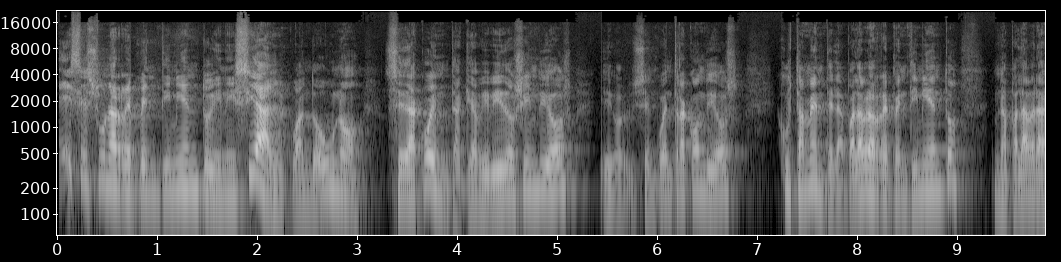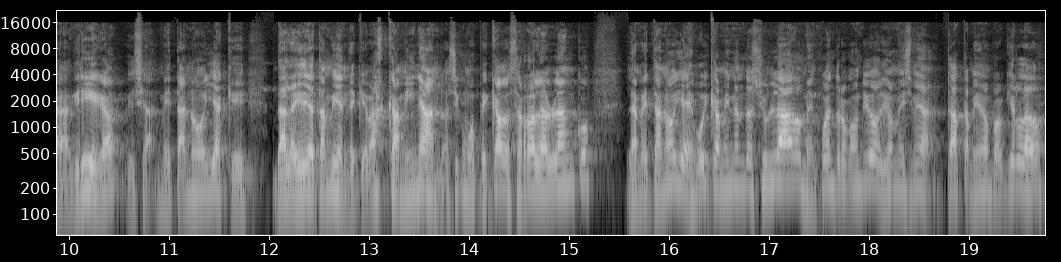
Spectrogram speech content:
Ese es un arrepentimiento inicial, cuando uno se da cuenta que ha vivido sin Dios y se encuentra con Dios. Justamente la palabra arrepentimiento, una palabra griega, que se metanoia, que da la idea también de que vas caminando, así como pecado es cerrarle al blanco, la metanoia es voy caminando hacia un lado, me encuentro con Dios, Dios me dice, mira, estás caminando por cualquier lado,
